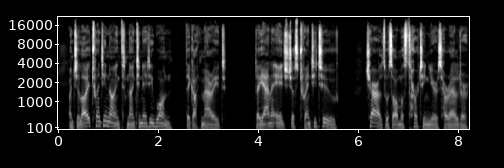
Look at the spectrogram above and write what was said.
On July 29th, 1981, they got married. Diana aged just 22. Charles was almost 13 years her elder.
